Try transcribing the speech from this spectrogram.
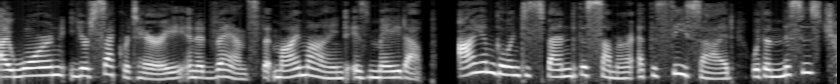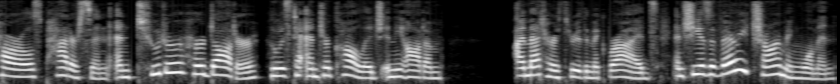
I warn your secretary in advance that my mind is made up. I am going to spend the summer at the seaside with a Mrs. Charles Paterson and tutor her daughter who is to enter college in the autumn. I met her through the McBrides, and she is a very charming woman.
